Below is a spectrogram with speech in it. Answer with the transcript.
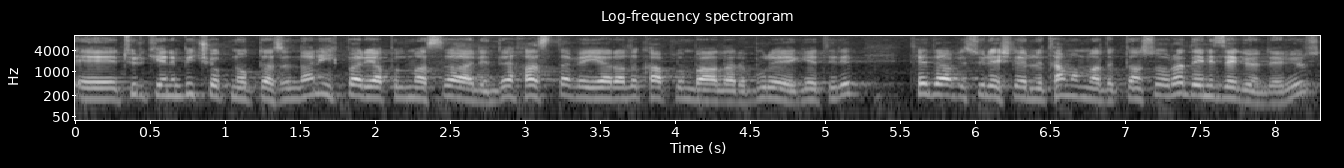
Ee, Türkiye'nin birçok noktasından ihbar yapılması halinde hasta ve yaralı kaplumbağaları buraya getirip tedavi süreçlerini tamamladıktan sonra denize gönderiyoruz.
